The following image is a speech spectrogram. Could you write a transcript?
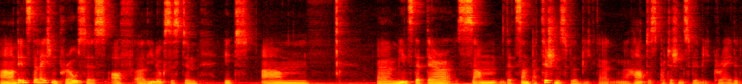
Uh, the installation process of a Linux system, it um, uh, means that there are some that some partitions will be uh, hard disk partitions will be created.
